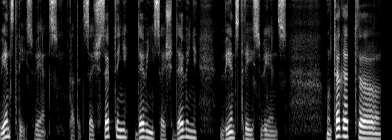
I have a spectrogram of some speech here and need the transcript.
131. Tātad 67 969 131. Un tagad uh,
